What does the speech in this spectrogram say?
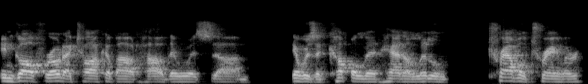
in Golf Road, I talk about how there was um, there was a couple that had a little travel trailer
